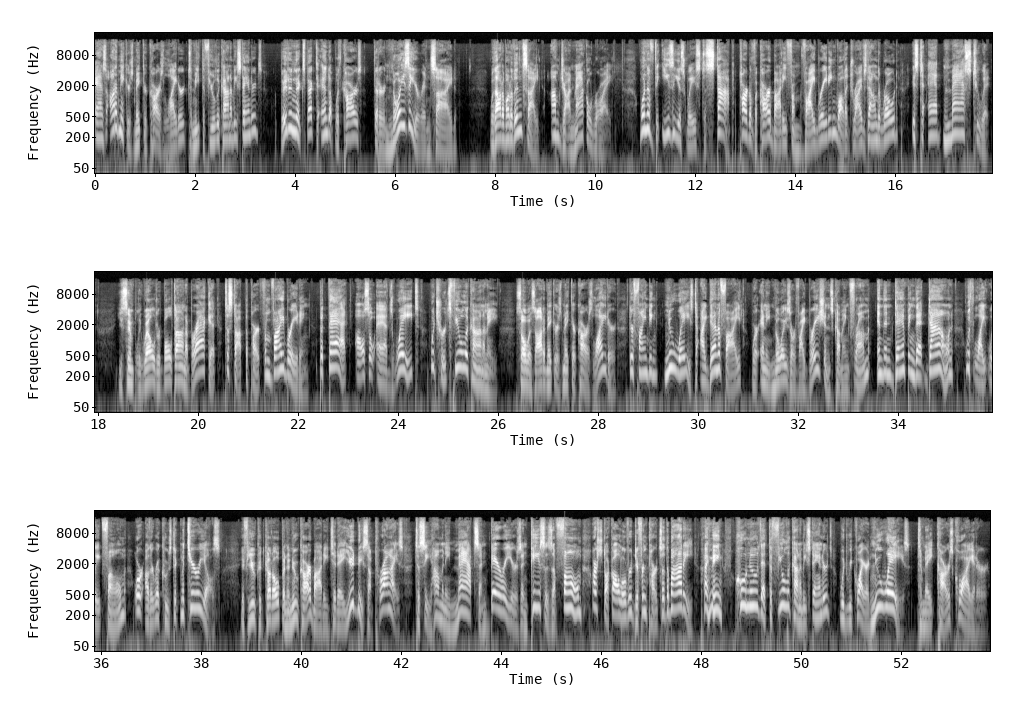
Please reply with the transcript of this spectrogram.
As automakers make their cars lighter to meet the fuel economy standards, they didn't expect to end up with cars that are noisier inside. With Automotive Insight, I'm John McElroy. One of the easiest ways to stop part of a car body from vibrating while it drives down the road is to add mass to it. You simply weld or bolt on a bracket to stop the part from vibrating. But that also adds weight, which hurts fuel economy. So, as automakers make their cars lighter, they're finding new ways to identify where any noise or vibration's coming from and then damping that down with lightweight foam or other acoustic materials. If you could cut open a new car body today, you'd be surprised to see how many mats and barriers and pieces of foam are stuck all over different parts of the body. I mean, who knew that the fuel economy standards would require new ways to make cars quieter?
